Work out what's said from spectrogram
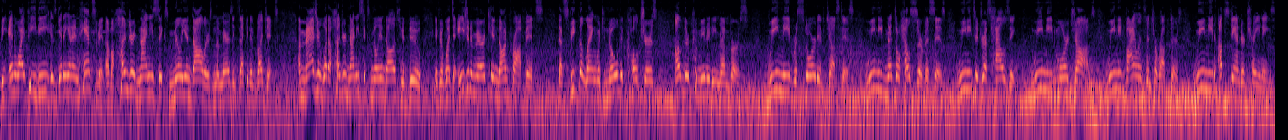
The NYPD is getting an enhancement of $196 million in the mayor's executive budget. Imagine what $196 million could do if it went to Asian American nonprofits that speak the language, know the cultures of their community members. We need restorative justice. We need mental health services. We need to address housing. We need more jobs. We need violence interrupters. We need upstander trainings.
